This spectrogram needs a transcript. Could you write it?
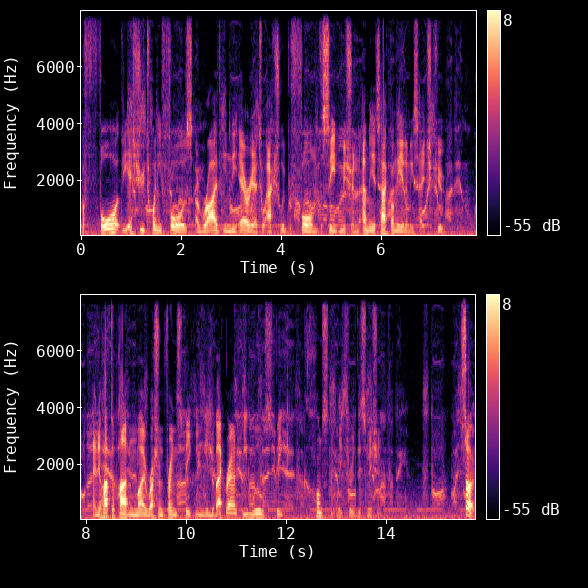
before the Su-24s arrive in the area to actually perform the SEAD mission and the attack on the enemy's HQ. And you'll have to pardon my Russian friend speaking in the background, he will speak constantly through this mission. So,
